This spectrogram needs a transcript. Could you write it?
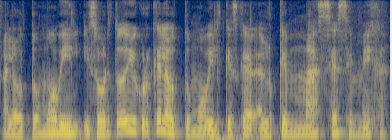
al automóvil y sobre todo yo creo que al automóvil, que es a lo que más se asemeja.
